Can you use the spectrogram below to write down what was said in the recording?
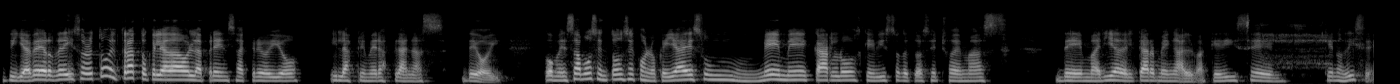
Villaverde y sobre todo el trato que le ha dado la prensa, creo yo, y las primeras planas de hoy. Comenzamos entonces con lo que ya es un meme, Carlos, que he visto que tú has hecho además de María del Carmen Alba, que dice, ¿qué nos dice?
